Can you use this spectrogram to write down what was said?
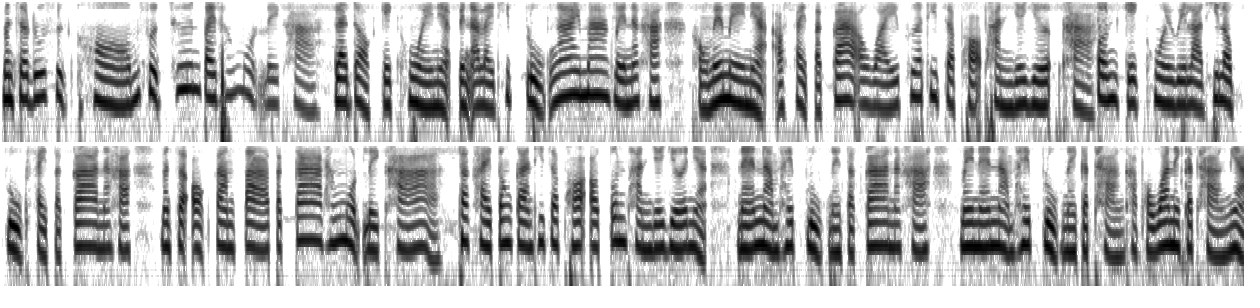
มันจะรู้สึกหอมสดชื่นไปทั้งหมดเลยค่ะ และดอกเก๊กฮวยเนี่ยเป็นอะไรที่ปลูกง่ายมากเลยนะคะ ของแม่เมย์เนี่ยเอาใส่ตะกร้าเอาไว้เพื่อที่จะเพาะพันธุ์เยอะ ๆ ค่ะ ต้นเก๊กฮวยเวลาที่เราปลูกใส่ตะกร้านะคะ มันจะออกตามตาตะกร้าทั้งหมดเลยค่ะ ถ้าใครต้องการที่จะเพาะเอาต้นพันธุ์เยอะๆเนี่ยแนะนำให้ปลูกในตะกร้านะคะ ไม่แนะนำให้ปลูกในกระถางค่ะ เพราะว่าในกระถางเนี่ย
